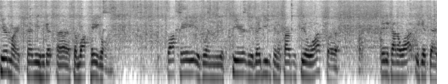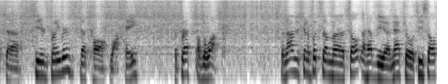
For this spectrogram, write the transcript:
sear marks. That means you got uh, some wok hei going. Wok hei is when you sear the veggies in a carbon steel wok for any kind of wok, you get that uh, seared flavor. That's called wok hei, the breath of the wok. So now I'm just going to put some uh, salt. I have the uh, natural sea salt.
